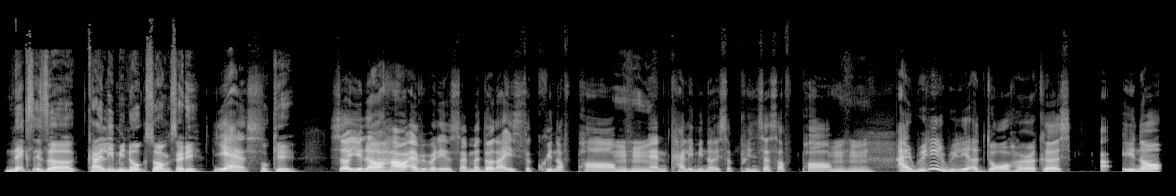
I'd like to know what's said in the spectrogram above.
Next is a Kylie Minogue song, Ceddy. Yes. Okay. So you know how everybody is like Madonna is the queen of pop Mhm. and Kylie Minogue is the princess of pop. Mm-hmm. I really, really adore her because, uh, you know,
